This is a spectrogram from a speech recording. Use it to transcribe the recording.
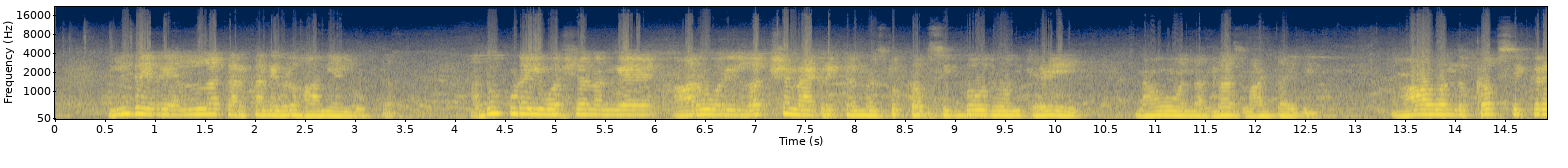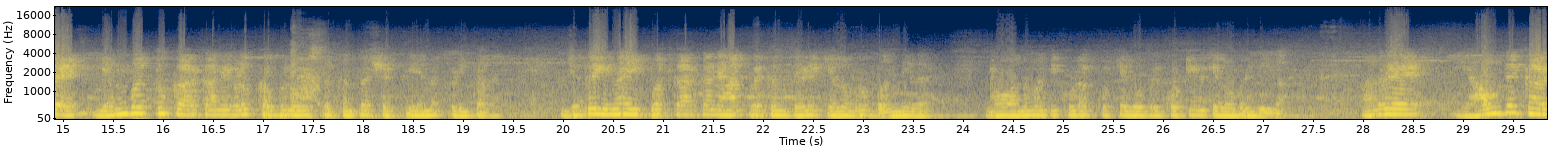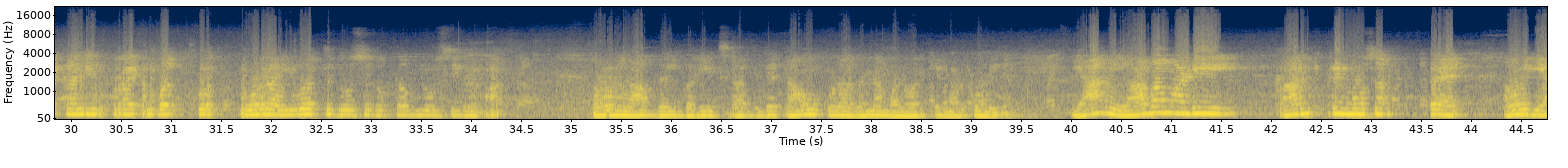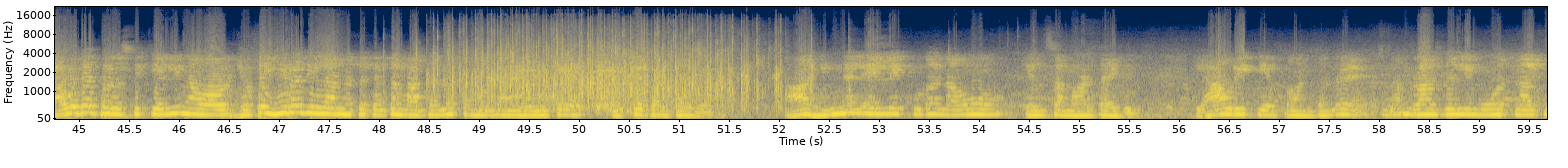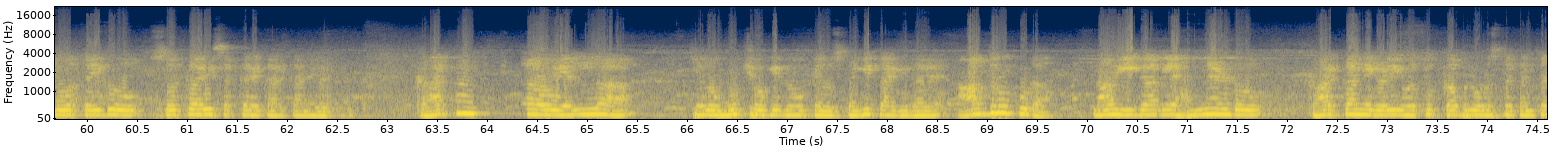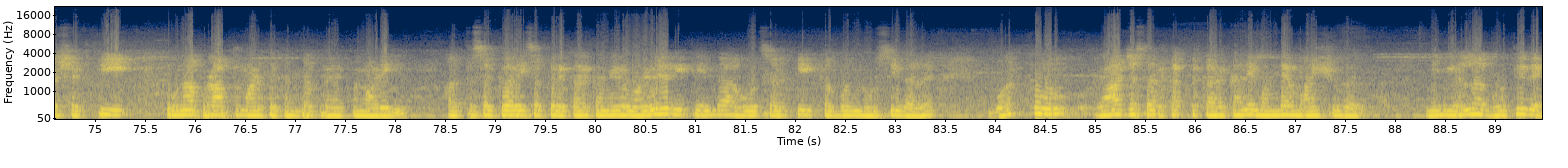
ಇಲ್ಲದೆ ಇದ್ರೆ ಎಲ್ಲ ಕಾರ್ಖಾನೆಗಳು ಹಾನಿಯಲ್ಲಿ ಹೋಗ್ತವೆ. ಅದು ಕೂಡ ಈ ವರ್ಷ ನನಗೆ ಆರೂವರೆ ಲಕ್ಷ ಮ್ಯಾಟ್ರಿಕ್ ಟನ್ನಷ್ಟು ಕಬ್ ಸಿಗ್ಬೋದು ಅಂತ ಹೇಳಿ ನಾವು ಒಂದು ಅಂದಾಜು ಮಾಡ್ತಾ ಇದ್ದೀವಿ. ಆ ಒಂದು ಕಬ್ ಸಿಕ್ಕರೆ ಎಂಬತ್ತು ಕಾರ್ಖಾನೆಗಳು ಕಬ್ಬು ನೋಡಿಸ್ತಕ್ಕಂಥ ಶಕ್ತಿಯನ್ನು ಪಡಿತವೆ. ಜೊತೆಗೆ ಇನ್ನ ಇಪ್ಪತ್ತು ಕಾರ್ಖಾನೆ ಹಾಕ್ಬೇಕಂತ ಹೇಳಿ ಕೆಲವರು ಬಂದಿದ್ದಾರೆ. ನಾವು ಅನುಮತಿ ಕೂಡ ಕೆಲವೊಬ್ರಿಗೆ ಕೊಟ್ಟಿವಿ ಕೆಲವೊಬ್ರಿಗೆ ಇಲ್ಲ. ಆದ್ರೆ ಯಾವುದೇ ಕಾರ್ಖಾನೆ ನೂರ ಎಂಬತ್ತು ನೂರ ಐವತ್ತು ದಿವಸದ ಕಬ್ಬು ನುಡಿಸಿದ್ರೆ ಮಾತ್ರ ಅವ್ರ ಲಾಭದಲ್ಲಿ ಬರ್ಲಿಕ್ಕೆ ಇದೆ. ತಾವು ಕೂಡ ಅದನ್ನ ಮನವರಿಕೆ ಮಾಡ್ಕೊಂಡಿದ್ದಾರೆ. ಯಾರು ಲಾಭ ಮಾಡಿ ಕಾರ್ಮಿಕರಿಗೆ ಮೋಸ ಅವ್ರಿಗೆ ಯಾವುದೇ ಪರಿಸ್ಥಿತಿಯಲ್ಲಿ ನಾವು ಅವ್ರ ಜೊತೆ ಇರೋದಿಲ್ಲ ಅನ್ನತಕ್ಕಂಥ ಮಾತನ್ನು ತಮಗೆ ನಾನು ಹೇಳಲಿಕ್ಕೆ ಇಚ್ಛೆ ಇದ್ದೇನೆ ಆ ಹಿನ್ನೆಲೆಯಲ್ಲಿ ಕೂಡ ನಾವು ಕೆಲಸ ಮಾಡ್ತಾ ಇದ್ದೀವಿ. ಯಾವ ರೀತಿಯಪ್ಪ ಅಂತಂದ್ರೆ ನಮ್ಮ ರಾಜ್ಯದಲ್ಲಿ ಮೂವತ್ನಾಲ್ಕು, ಮೂವತ್ತೈದು ಸರ್ಕಾರಿ ಸಕ್ಕರೆ ಕಾರ್ಖಾನೆಗಳು ಕಾರ್ಖಾನೆ ಅವು ಎಲ್ಲ ಕೆಲವು ಮುಚ್ಚಿ ಹೋಗಿದ್ದು, ಕೆಲವು ಸ್ಥಗಿತ ಆಗಿದ್ದಾವೆ. ಆದರೂ ಕೂಡ ನಾವು ಈಗಾಗಲೇ ಹನ್ನೆರಡು ಕಾರ್ಖಾನೆಗಳು ಇವತ್ತು ಕಬ್ಬು ನುಡಿಸ್ತಕ್ಕಂಥ ಶಕ್ತಿ ಪುನಃ ಪ್ರಾಪ್ತ ಮಾಡ್ತಕ್ಕಂಥ ಪ್ರಯತ್ನ ಮಾಡಿದ್ವಿ. ಹತ್ತು ಸರ್ಕಾರಿ ಸಕ್ಕರೆ ಕಾರ್ಖಾನೆಗಳು ಒಳ್ಳೆ ರೀತಿಯಿಂದ ಹೋದ ಸರ್ತಿ ಕಬ್ಬನ್ನು ನುಡಿಸಿದ್ದಾವೆ. ಒಂದು ರಾಜ್ಯ ಸರ್ಕಾರದ ಕಾರ್ಖಾನೆ, ಮಂಡ್ಯ ಮಾಯ್ ಶುಗರ್ ನಿಮಗೆಲ್ಲ ಗೊತ್ತಿದೆ,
